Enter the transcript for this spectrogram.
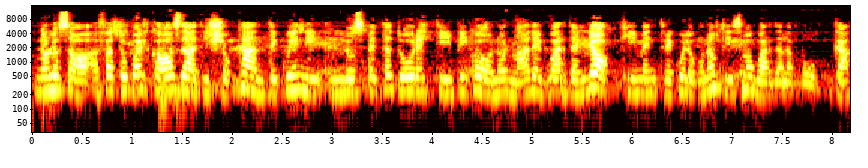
non lo so, ha fatto qualcosa di scioccante, quindi lo spettatore tipico, normale, guarda gli occhi, mentre quello con autismo guarda la bocca.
